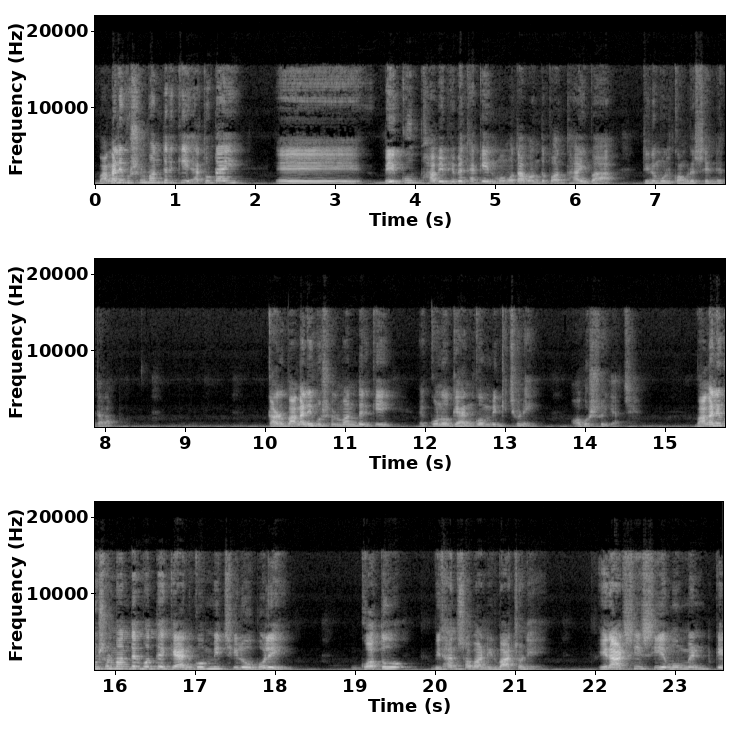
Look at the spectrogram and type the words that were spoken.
বাঙালি মুসলমানদের কি এতটাই বেকুবভাবে ভেবে থাকেন মমতা বন্দ্যোপাধ্যায় বা তৃণমূল কংগ্রেসের নেতারা। কারণ বাঙালি মুসলমানদের কি কোনো জ্ঞানগম্যী কিছু নেই? অবশ্যই আছে। বাঙালি মুসলমানদের মধ্যে জ্ঞানগম্যী ছিল বলেই গত বিধানসভা নির্বাচনে এনআরসি সিএ মুভমেন্টকে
